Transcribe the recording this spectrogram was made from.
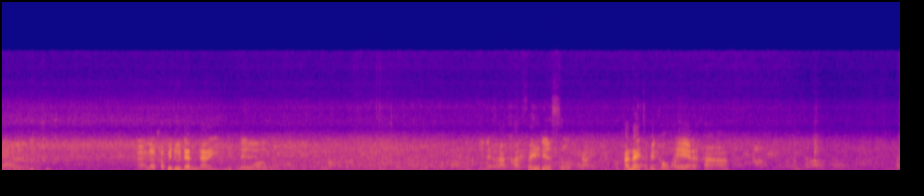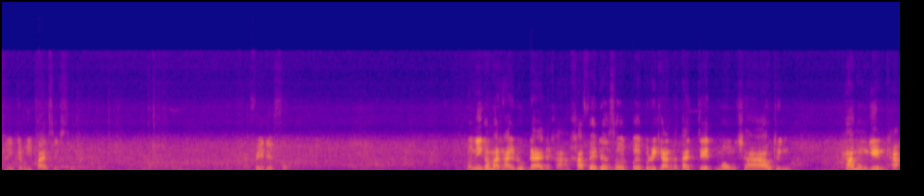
ค่ะอ่าเราเข้าไปดูด้านในนิดนึง นี่นะคะคาเฟ่เดอโซดค่ะ ข้างในจะเป็นห้องแอร์นะคะนี่ก็มีป้ายสวยๆ คาเฟ่เดอโซด ตรงนี้ก็มาถ่ายรูปได้นะคะ คาเฟ่เดอโซดเปิดบริการตั้งแต่ 7 โมงเช้าถึง 5 โมงเย็นค่ะ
